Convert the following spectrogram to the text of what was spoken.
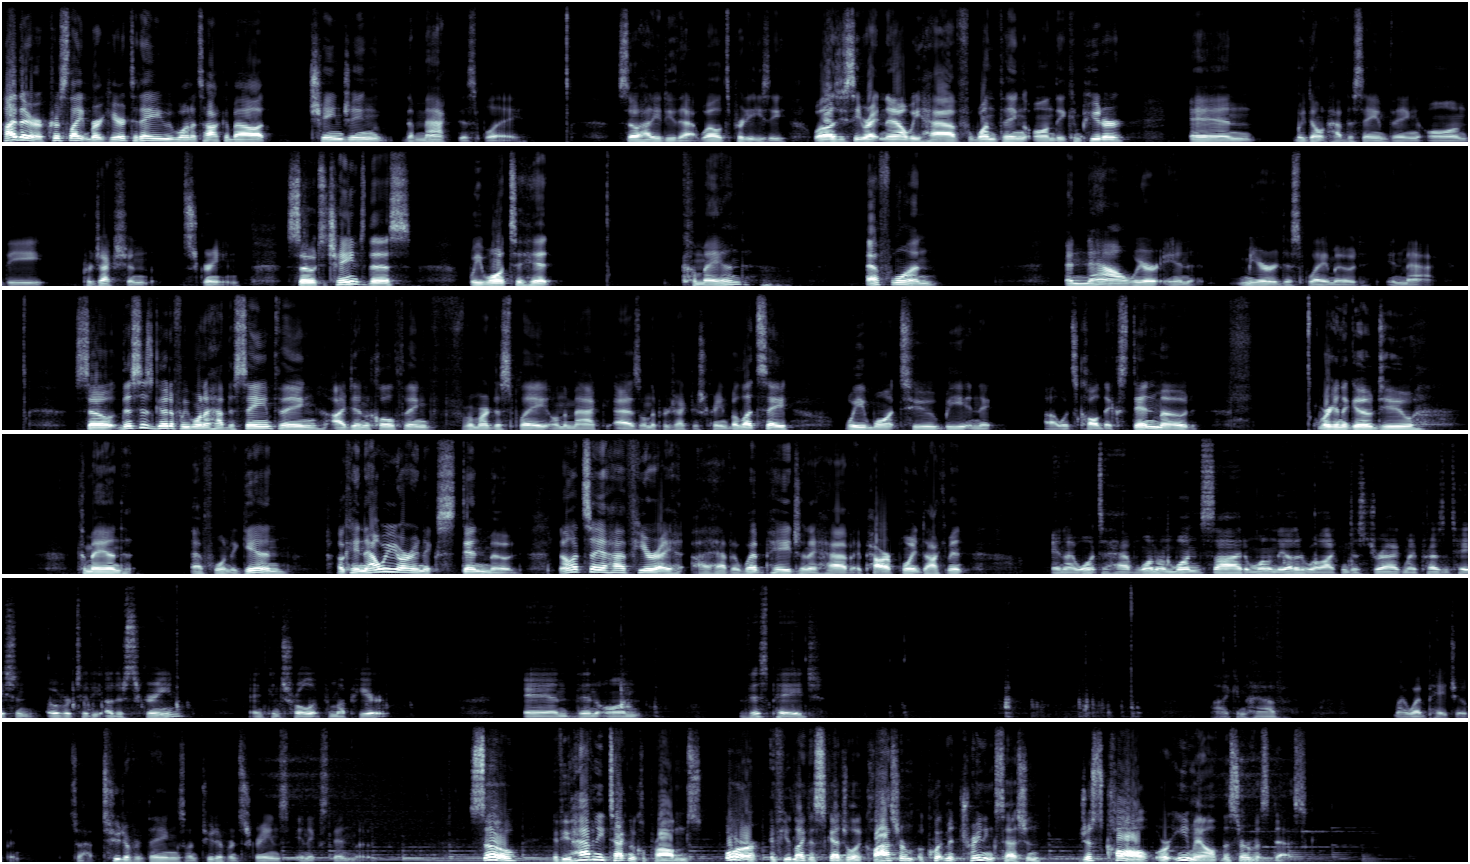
Hi there, Chris Leitenberg here. Today we want to talk about changing the Mac display. So how do you do that? Well, it's pretty easy. Well, as you see right now, we have one thing on the computer and we don't have the same thing on the projection screen. So to change this, we want to hit Command F1 and now we're in mirror display mode in Mac. So this is good if we want to have the same thing, identical thing from our display on the Mac as on the projector screen. But let's say we want to be in uh, what's called extend mode. We're going to go do Command F1 again. Okay, now we are in extend mode. Now let's say I have here, I, I have a web page and I have a PowerPoint document and I want to have one on one side and one on the other, well, I can just drag my presentation over to the other screen and control it from up here. And then on this page, I can have my web page open. So I have two different things on two different screens in extend mode. So if you have any technical problems, or if you'd like to schedule a classroom equipment training session, just call or email the service desk.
